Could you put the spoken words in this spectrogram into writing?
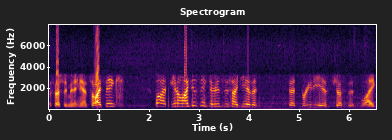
especially Minihane. So I think, but you know, I do think there is this idea that that Brady is just this like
